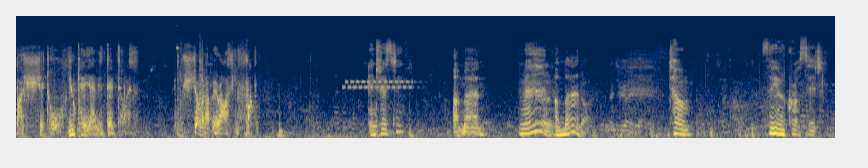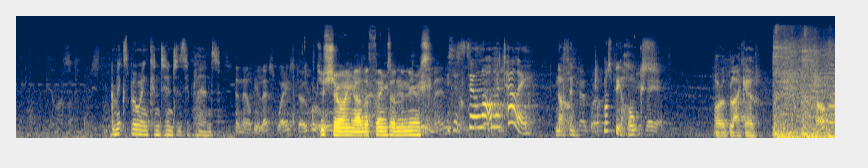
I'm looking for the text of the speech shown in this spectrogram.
by shit all. UKN is dead to us. Shove it up your ass, you fucking... Interesting? A man. Man. A man. Tom, so you're across it. I'm exploring contingency plans. Just showing other things on the news. Is it still not on the telly? Nothing. Must be a hoax. Or a blackout. Oh,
